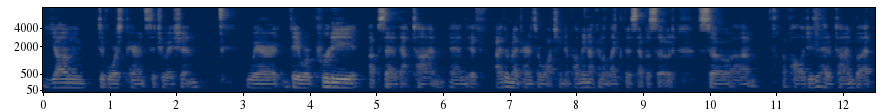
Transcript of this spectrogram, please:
young divorced parent situation where they were pretty upset at that time. And if either of my parents are watching, they're probably not going to like this episode. So um, apologies ahead of time, but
